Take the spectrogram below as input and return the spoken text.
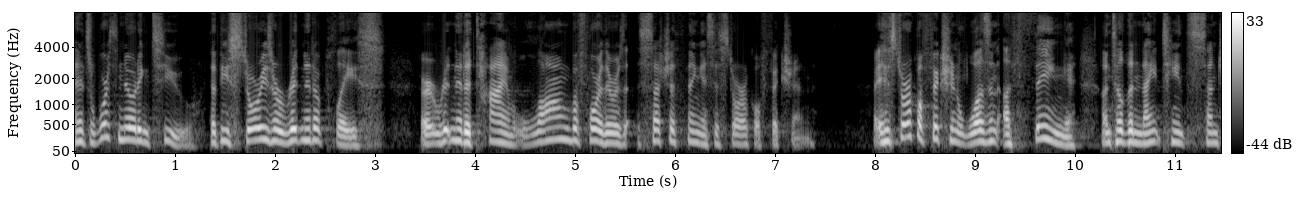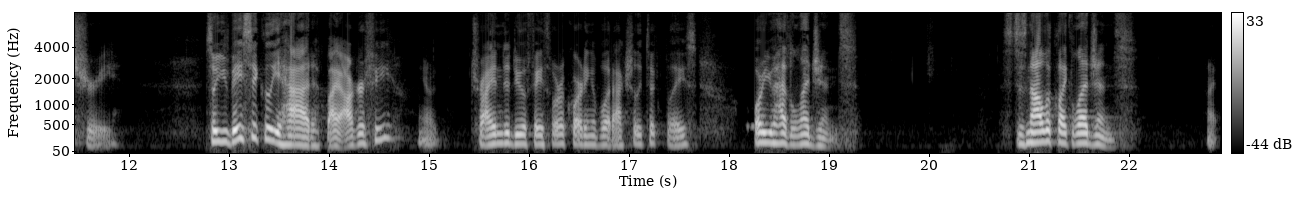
And it's worth noting, too, that these stories are written at a place, or written at a time long before there was such a thing as historical fiction. Historical fiction wasn't a thing until the 19th century. So you basically had biography, you know, trying to do a faithful recording of what actually took place, or you had legend. This does not look like legend. Right?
